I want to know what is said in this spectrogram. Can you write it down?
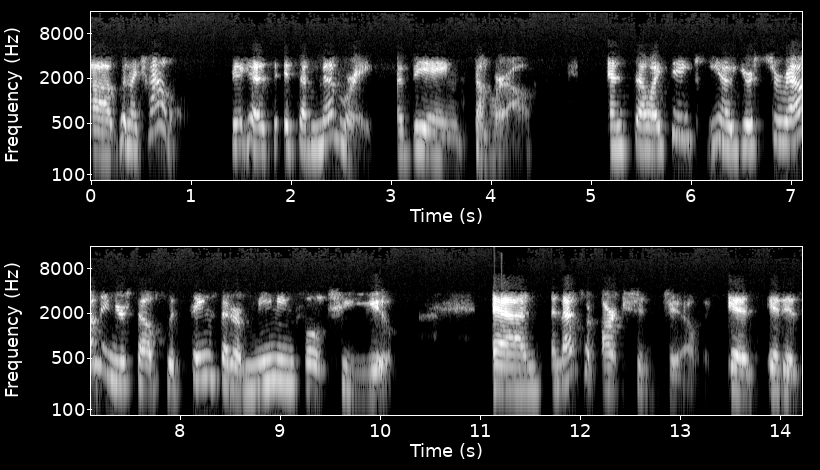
uh, when they travel because it's a memory of being somewhere else. And so I think, you know, you're surrounding yourselves with things that are meaningful to you. And and that's what art should do. Is it is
